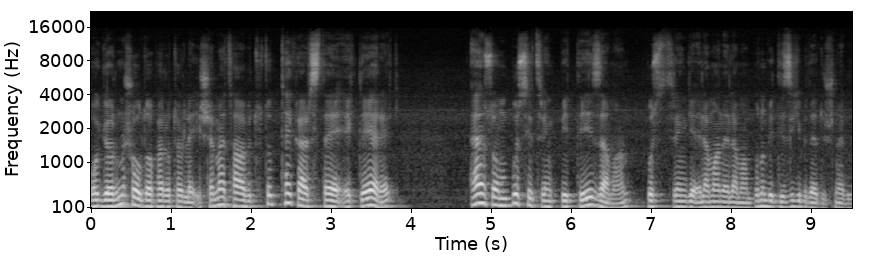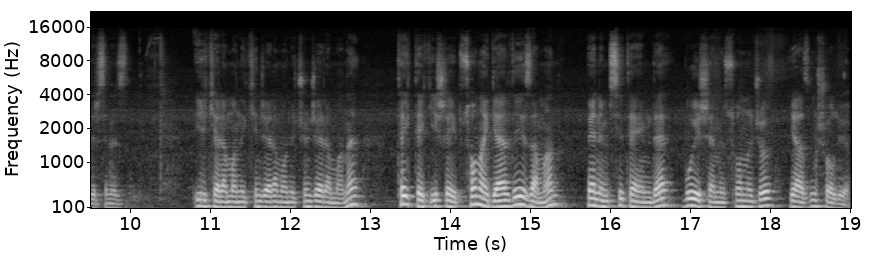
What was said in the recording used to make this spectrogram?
o görmüş olduğu operatörle işleme tabi tutup tekrar siteye ekleyerek en son bu string bittiği zaman bu stringi eleman eleman bunu bir dizi gibi de düşünebilirsiniz. İlk elemanı, ikinci elemanı, üçüncü elemanı tek tek işleyip sona geldiği zaman benim siteimde bu işlemin sonucu yazmış oluyor.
